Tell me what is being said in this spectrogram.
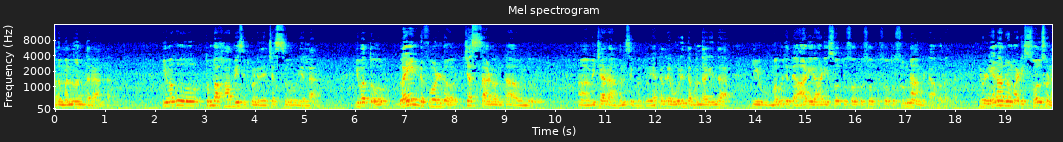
ಅದು ಮನ್ವಂತರ ಅಂತ. ಈ ಮಗು ತುಂಬಾ ಹಾಬೀಸ್ ಇಟ್ಕೊಂಡಿದೆ ಚೆಸ್ಸು ಎಲ್ಲ. ಇವತ್ತು ಬ್ಲೈಂಡ್ ಫೋಲ್ಡ್ ಚೆಸ್ ಆಡುವಂತ ಒಂದು ವಿಚಾರ ಮನಸ್ಸಿಗೆ ಬಂತು. ಯಾಕಂದ್ರೆ ಊರಿಂದ ಬಂದಾಗಿಂದ ಈ ಮಗು ಜೊತೆ ಆಡಿ ಆಡಿ, ಸೋತು ಸೋತು ಸೋತು ಸೋತು ಸುಣ್ಣ ಅಂದ್ಬಿಟ್ಟು ಹತ್ರ ಇವಳನ್ನ ಏನಾದ್ರೂ ಮಾಡಿ ಸೋಲ್ಸೋಣ.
